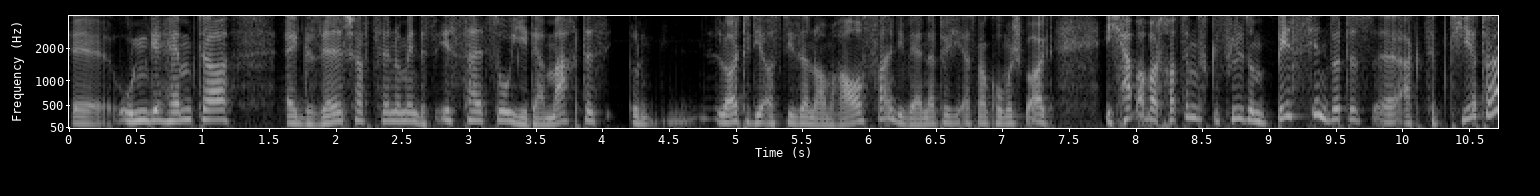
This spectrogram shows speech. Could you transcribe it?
äh, ungehemmter äh, Gesellschaftsphänomen, das ist halt so, jeder macht es und Leute, die aus dieser Norm rausfallen, die werden natürlich erstmal komisch beäugt. Beäugt. Ich habe aber trotzdem das Gefühl, so ein bisschen wird es äh, akzeptierter,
